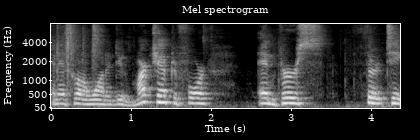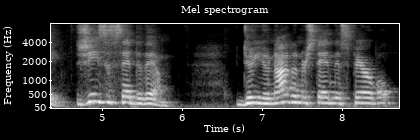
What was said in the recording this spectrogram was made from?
and that's what I want to do. Mark chapter 4 and verse 13. Jesus said to them, Do you not understand this parable?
